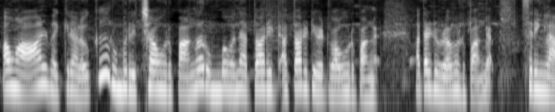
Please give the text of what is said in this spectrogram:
அவங்க ஆள் வைக்கிற அளவுக்கு ரொம்ப ரிச்சாகவும் இருப்பாங்க. ரொம்ப வந்து அத்தாரிட்டி அத்தாரிட்டிவேட்டிவாகவும் இருப்பாங்க. அத்தாரிட்டிவாகவும் இருப்பாங்க. சரிங்களா?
